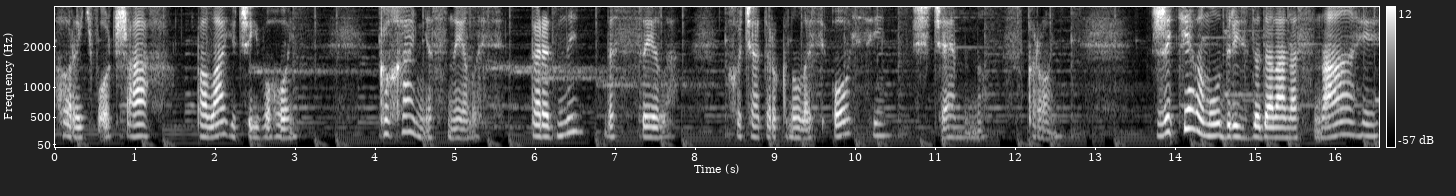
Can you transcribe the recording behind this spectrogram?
горить в очах палаючий вогонь. Кохання снилось, перед ним безсила, хоча торкнулась осінь щемно скронь. Життєва мудрість додала наснаги,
